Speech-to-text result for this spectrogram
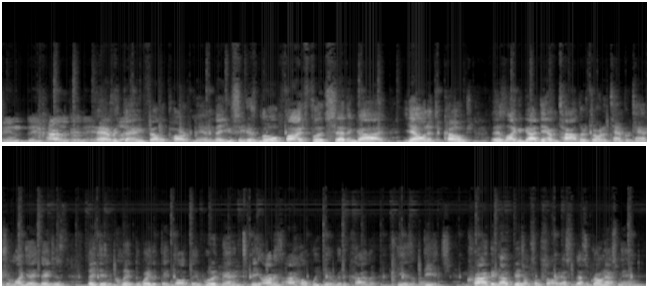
Then then Kyler go down. Everything fell apart, man. And then you see this little five foot seven guy yelling at the coach. It's like a goddamn toddler throwing a temper tantrum. Like they, they just they didn't click the way that they thought they would, man. And to be honest, I hope we get rid of Kyler. He is a bitch, crybaby. Not a bitch. I'm so sorry. That's that's a grown ass man.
